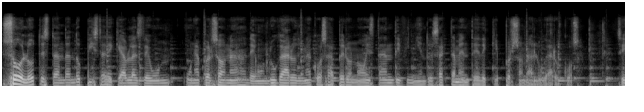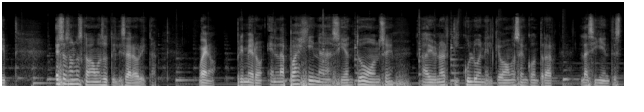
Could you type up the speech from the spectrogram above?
Solo te están dando pista de que hablas de una persona, de un lugar o de una cosa, pero no están definiendo exactamente de qué persona, lugar o cosa. ¿sí? Esos son los que vamos a utilizar ahorita. Bueno, primero, en la página 111 hay un artículo en el que vamos a encontrar las siguientes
